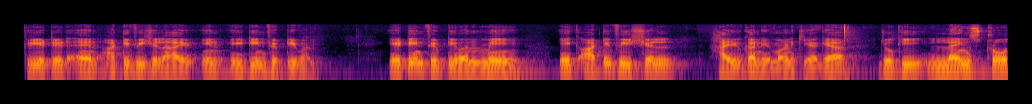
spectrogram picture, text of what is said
created an artificial hive in 1851 1851 में एक आर्टिफिशियल हाइव का निर्माण किया गया, जो कि लैंगस्ट्रोथ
